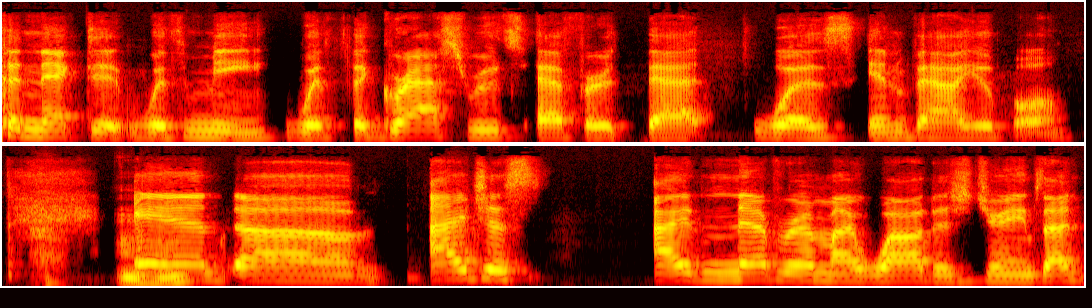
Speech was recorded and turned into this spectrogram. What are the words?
connected with me with the grassroots effort that was invaluable Mm-hmm. and um i just I never in my wildest dreams. I,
